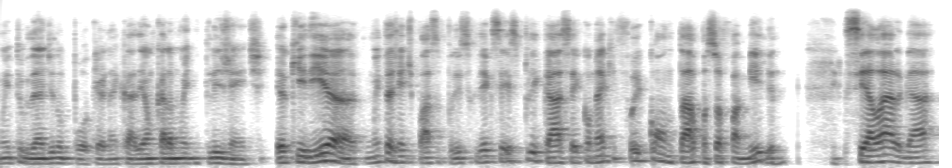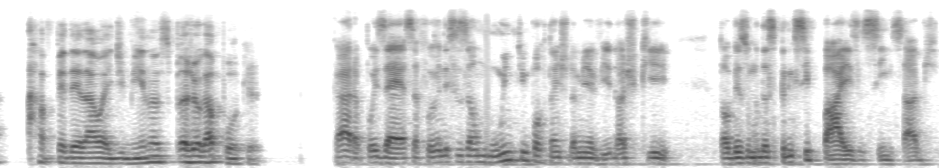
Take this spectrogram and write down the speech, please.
muito grande no poker, né, cara? E é um cara muito inteligente. Eu queria, muita gente passa por isso, eu queria que você explicasse aí como é que foi contar para sua família que se ia largar a Federal aí de Minas para jogar poker. Cara, pois é, essa foi uma decisão muito importante da minha vida. Acho que talvez uma das principais, assim, sabe?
